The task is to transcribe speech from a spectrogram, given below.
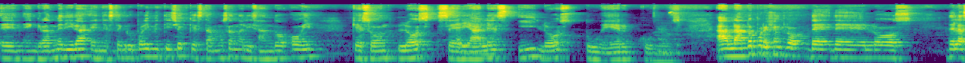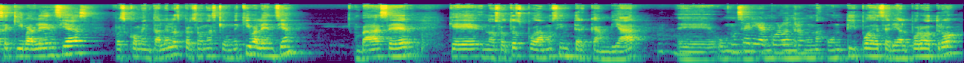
en, gran medida en este grupo alimenticio que estamos analizando hoy que son los cereales y los tubérculos. Hablando, por ejemplo, de, de, los, de las equivalencias pues comentarle a las personas que una equivalencia va a ser que nosotros podamos intercambiar eh, un, cereal por otro. Un, tipo de cereal por otro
